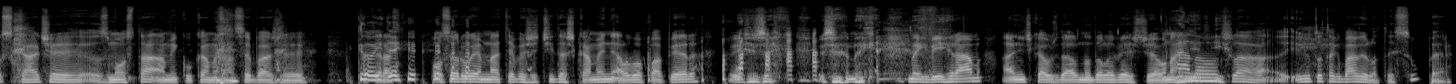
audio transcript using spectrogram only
skáče z mosta a my kúkame na seba, že kto ide. Pozorujem na tebe, že či dáš kameň alebo papier, vieš, že, že nech, nech vyhrám. Anička už dávno dole, vieš, že ona ano. hneď išla a ju to tak bavilo, to je super.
